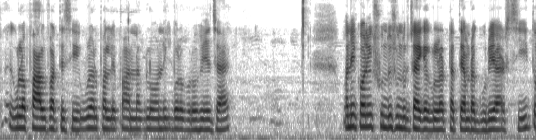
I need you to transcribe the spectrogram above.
পাখিগুলো পাল ফাটতেছি, উড়াল পারলে পান্নাগুলো অনেক বড় বড় হয়ে যায়। অনেক অনেক সুন্দর সুন্দর জায়গাগুলোটাতে আমরা ঘুরে আসছি। তো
